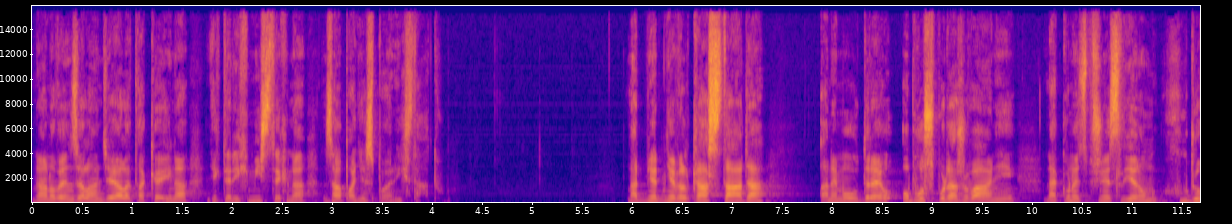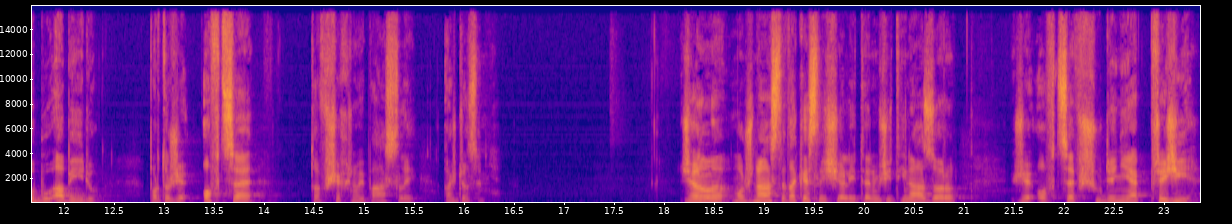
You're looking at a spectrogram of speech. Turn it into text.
na Novém Zélandě, ale také i na některých místech na západě Spojených států. Nadměrně velká stáda a nemoudré obhospodařování nakonec přinesly jenom chudobu a bídu, protože ovce to všechno vypásly až do země. Žel, možná jste také slyšeli ten vžitý názor, že ovce všude nějak přežije.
